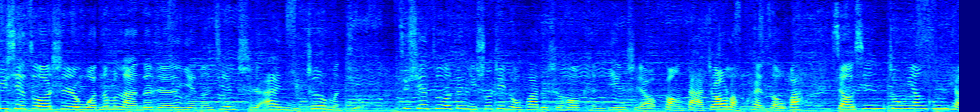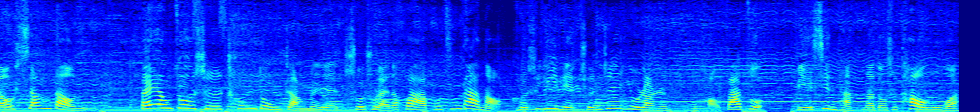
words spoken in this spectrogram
巨蟹座是我那么懒的人也能坚持爱你这么久。巨蟹座跟你说这种话的时候，肯定是要放大招了，快走吧，小心中央空调伤到你。白羊座是冲动掌门人，说出来的话不经大脑，可是一脸纯真又让人不好发作。别信他，那都是套路啊。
